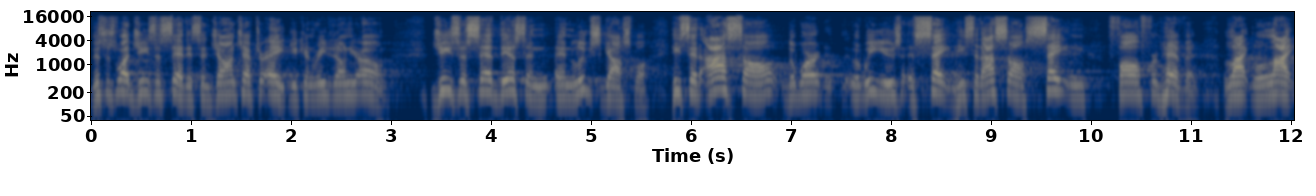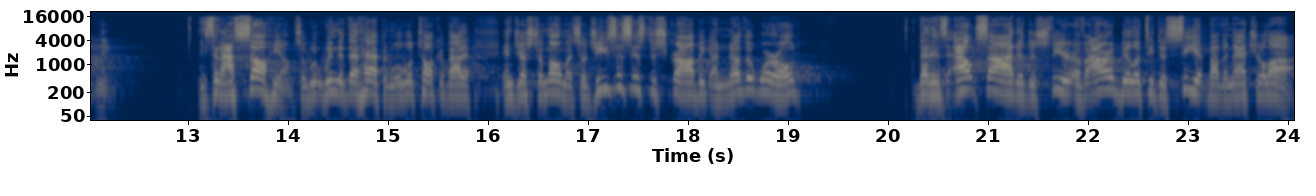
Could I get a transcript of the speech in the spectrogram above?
This is what Jesus said. It's in John chapter 8. You can read it on your own. Jesus said this in, in Luke's gospel. He said, I saw, the word that we use is Satan. He said, I saw Satan fall from heaven like lightning. He said, I saw him. So when did that happen? Well, we'll talk about it in just a moment. So Jesus is describing another world that is outside of the sphere of our ability to see it by the natural eye.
